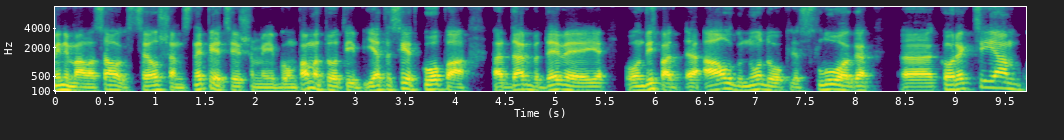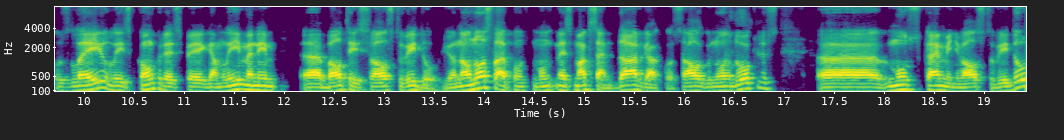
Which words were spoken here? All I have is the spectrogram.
minimālās algas celšanas nepieciešamību un pamatotību, ja tas iet kopā ar darba devēja un vispār algu nodokļa sloga korekcijām uz leju līdz konkurētspējīgam līmenim Baltijas valstu vidū. Jo nav noslēpums, mēs maksājam dārgākos algu nodokļus mūsu kaimiņu valstu vidū.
